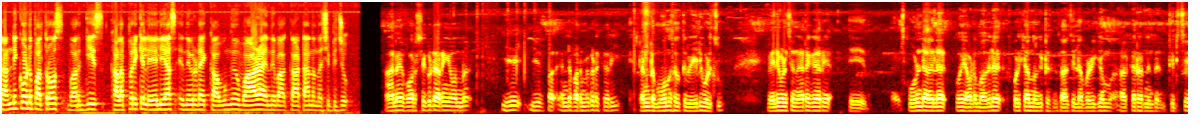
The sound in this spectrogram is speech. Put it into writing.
തണ്ടിക്കോട് പത്രോസ് വർഗീസ് കളപ്പുരയ്ക്കൽ ഏലിയാസ് എന്നിവരുടെ കവുങ്ങ് വാഴ എന്നിവ കാട്ടാന നശിപ്പിച്ചു. ആന ഫോറസ്റ്റിൽ കൂടെ ഇറങ്ങി വന്ന് ഈ ഈ എന്റെ പറമ്പിക്കൂടെ കയറി രണ്ട് മൂന്ന് സ്ഥലത്ത് വേലി പൊളിച്ചു. വേലി പൊളിച്ച് നേരെ കയറി ഈ സ്കൂളിന്റെ അതിൽ പോയി അവിടെ മതിൽ പൊളിക്കാൻ നോക്കിയിട്ട് സാധിച്ചില്ല അപ്പോഴേക്കും ആൾക്കാർ തിരിച്ച്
